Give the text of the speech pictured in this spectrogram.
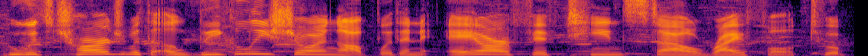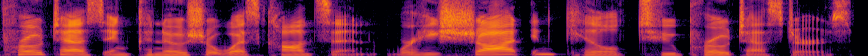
who was charged with illegally showing up with an AR 15 style rifle to a protest in Kenosha, Wisconsin, where he shot and killed two protesters.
